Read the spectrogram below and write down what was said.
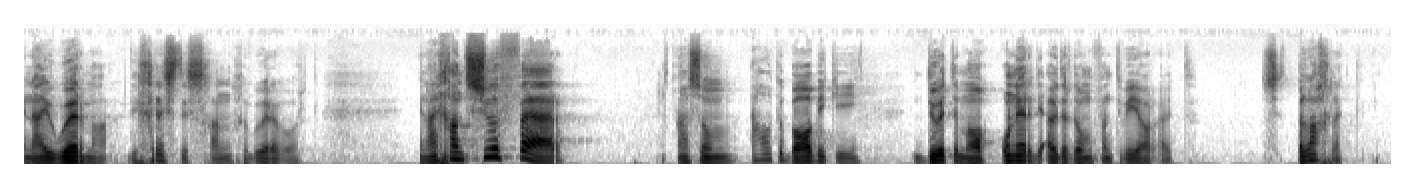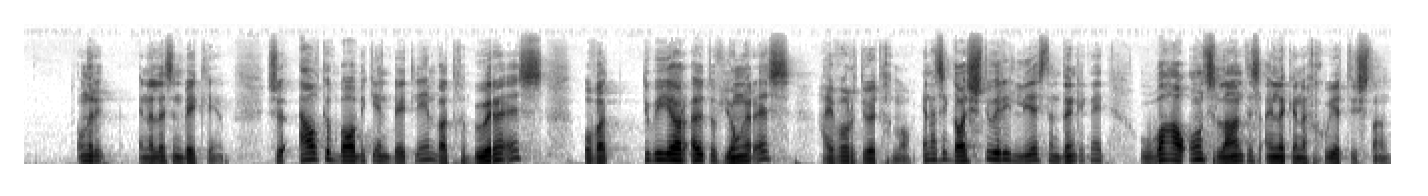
en hy hoor maar die Christus gaan gebore word. En hy gaan so ver as om elke babietjie dood te maak onder die ouderdom van 2 jaar oud. Belaglik. Onder die, en hulle is in Bethlehem. So elke babietjie in Bethlehem wat gebore is of wat 2 jaar oud of jonger is, hy word doodgemaak. En as ek daai storie lees, dan dink ek net, "Wow, ons land is eintlik in 'n goeie toestand."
